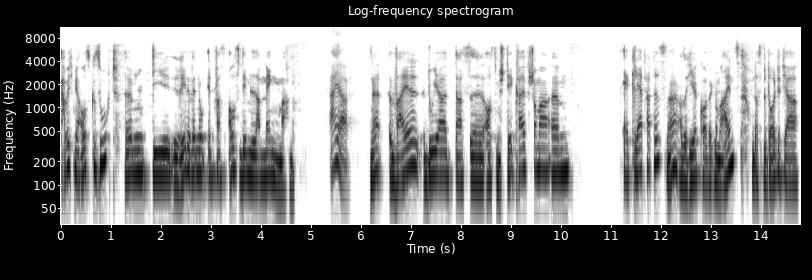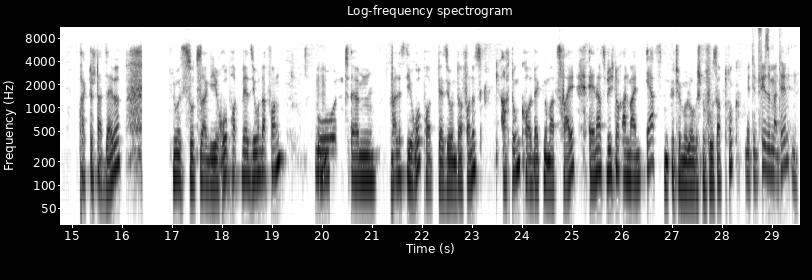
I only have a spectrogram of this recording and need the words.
habe ich mir ausgesucht, ähm, die Redewendung etwas aus dem Lameng machen. Ah ja. Ne, weil du ja das äh, aus dem Stegreif schon mal ähm, erklärt hattest. Ne? Also hier Callback Nummer eins und das bedeutet ja praktisch dasselbe. Nur ist sozusagen die Robot-Version davon. Mhm. Und ähm, weil es die Ruhrpott-Version davon ist, Achtung, Callback Nummer zwei, erinnerst du dich noch an meinen ersten etymologischen Fußabdruck? Mit den Fesemantenten.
